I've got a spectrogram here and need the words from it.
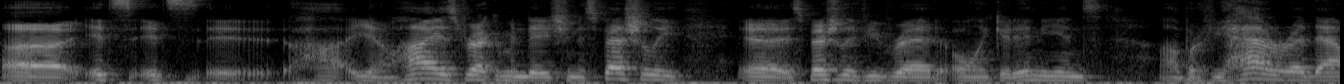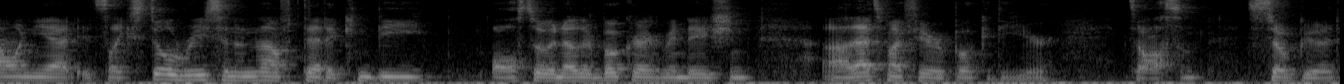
Uh, it's it's uh, you know highest recommendation, especially uh, especially if you've read Only Good Indians. Uh, but if you haven't read that one yet, it's like still recent enough that it can be also another book recommendation. Uh, that's my favorite book of the year. It's awesome. It's so good.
